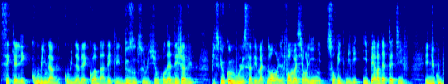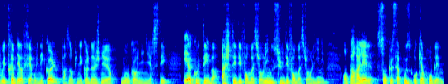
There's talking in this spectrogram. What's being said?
c'est qu'elle est combinable. Combinable avec quoi? Bah, Avec les deux autres solutions qu'on a déjà vues. Puisque comme vous le savez maintenant, la formation en ligne, son rythme, il est hyper adaptatif. Et du coup, vous pouvez très bien faire une école, par exemple une école d'ingénieur ou encore une université, et à côté, bah, acheter des formations en ligne ou suivre des formations en ligne en parallèle sans que ça pose aucun problème.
